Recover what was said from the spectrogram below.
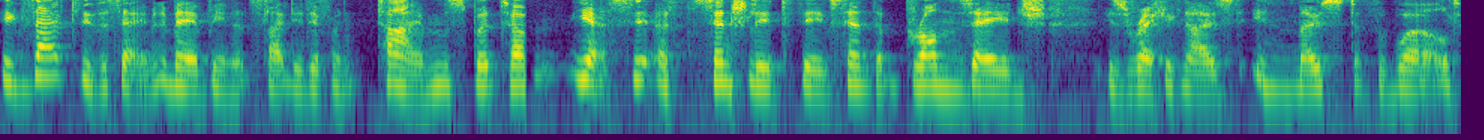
exactly the same. It may have been at slightly different times, but um, yes, essentially to the extent that Bronze Age is recognized in most of the world.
